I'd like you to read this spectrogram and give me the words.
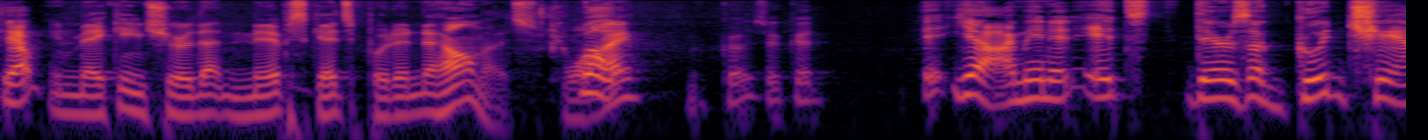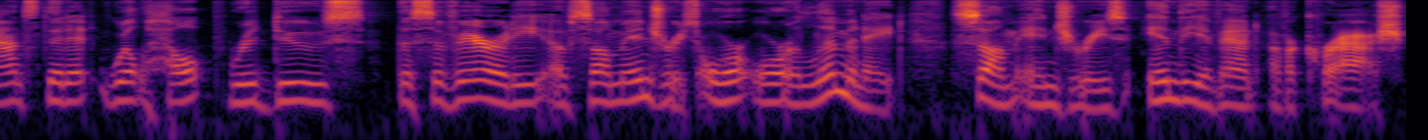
yep. in making sure that MIPS gets put into helmets. Why? Well, because it could. Yeah, I mean, it, it's there's a good chance that it will help reduce the severity of some injuries or or eliminate some injuries in the event of a crash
